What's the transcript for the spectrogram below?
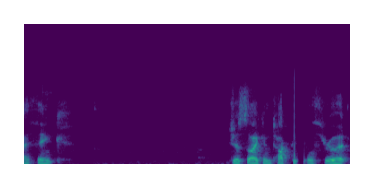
I think. Just so I can talk people through it.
